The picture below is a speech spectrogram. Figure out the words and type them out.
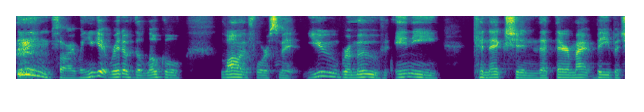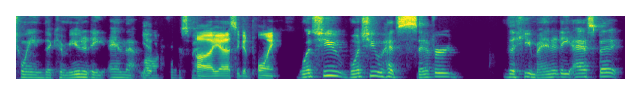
sorry, when you get rid of the local law enforcement, you remove any connection that there might be between the community and that Yep. law enforcement. uh, yeah, that's a good point. once you once you have severed the humanity aspect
